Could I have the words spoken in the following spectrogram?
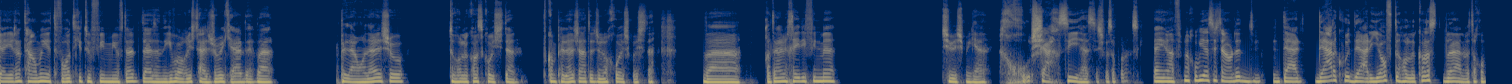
دقیقا تمام اتفاقاتی که تو فیلم میفته در زندگی واقعیش تجربه کرده و پدر مادرش رو تو هولوکاست کشتن. فکر پدرش حتی جلو خودش کشتن. و خاطر خیلی فیلم چی بهش میگن؟ شخصی هستش واسه پولانسکی. دقیقا فیلم خوبی هستش در مورد در درک و دریافت هولوکاست و البته خب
